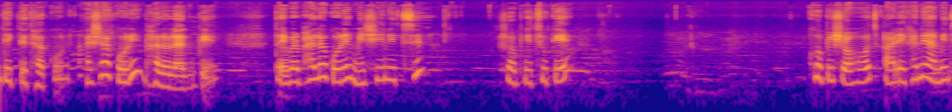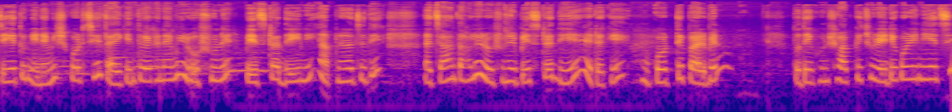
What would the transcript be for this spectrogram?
দেখতে থাকুন। আশা করি ভালো লাগবে। তো এবার ভালো করে মিশিয়ে নিচ্ছে। সব কিছুকে খুবই সহজ। আর এখানে আমি যেহেতু নিরামিষ করছি তাই কিন্তু এখানে আমি রসুনের পেস্টটা দিইনি। আপনারা যদি চান তাহলে রসুনের পেস্টটা দিয়ে এটাকে করতে পারবেন। তো দেখুন সব কিছু রেডি করে নিয়েছি।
